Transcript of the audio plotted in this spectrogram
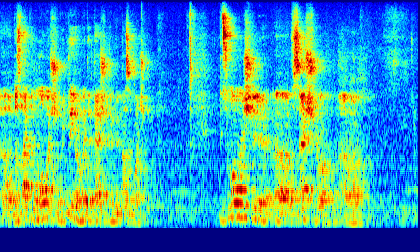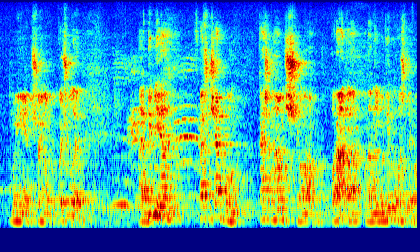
е, достатня умова, щоб йти і робити те, що він від нас хоче. Підсумовуючи е, все, що ми щойно почули, Біблія в першу чергу каже нам, що порада вона неймовірно важлива.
